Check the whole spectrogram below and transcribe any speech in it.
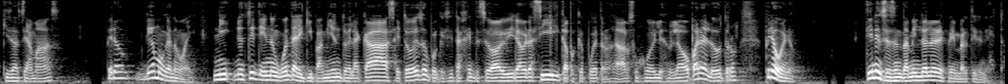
quizás sea más, pero digamos que andamos ahí. Ni, no estoy teniendo en cuenta el equipamiento de la casa y todo eso, porque si esta gente se va a vivir a Brasil, capaz que puede trasladar sus muebles de un lado para el otro. Pero bueno, tienen 60 mil dólares para invertir en esto.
